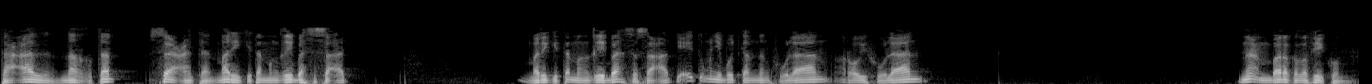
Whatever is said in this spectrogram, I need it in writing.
Ta'al naghtab sa'atan. Mari kita menggibah sesaat. Mari kita menggibah sesaat. Yaitu menyebutkan tentang fulan, rawi fulan. Na'am, barakallahu fikum.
